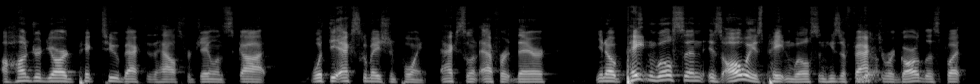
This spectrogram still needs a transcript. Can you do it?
A 100 yard pick two back to the house for Jalen Scott with the exclamation point. Excellent effort there. You know, Payton Wilson is always Payton Wilson. He's a factor yeah. regardless, but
